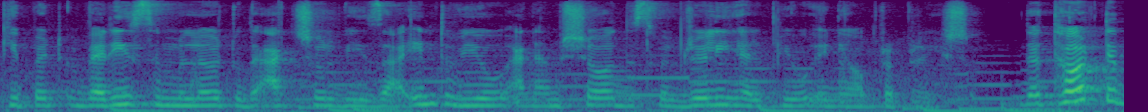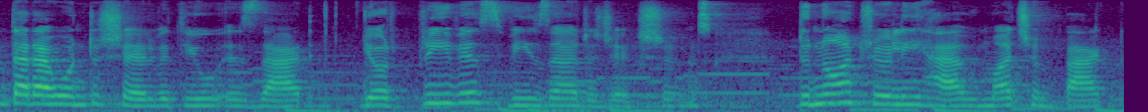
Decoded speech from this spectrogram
keep it very similar to the actual visa interview. And I'm sure this will really help you in your preparation. The third tip that I want to share with you is that your previous visa rejections do not really have much impact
